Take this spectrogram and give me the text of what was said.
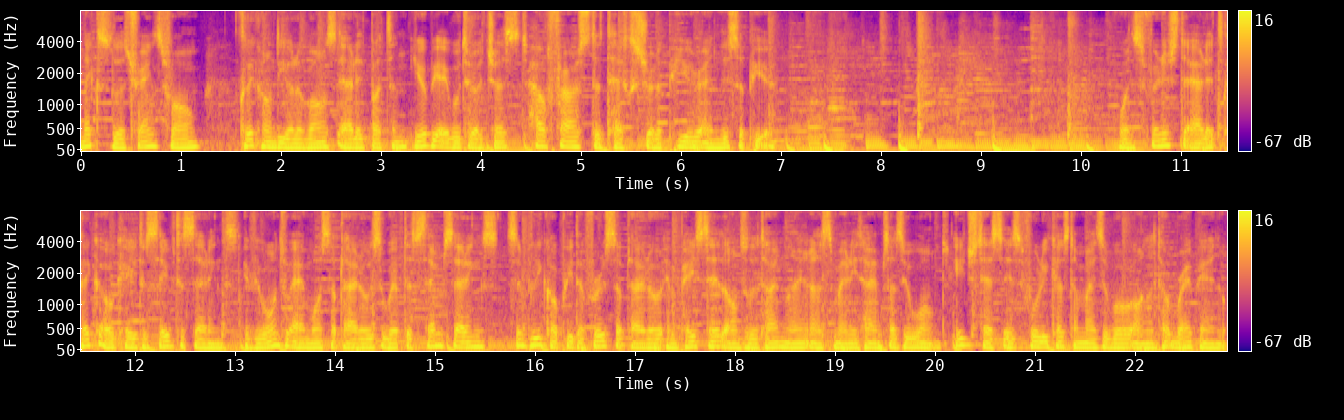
Next to the transform, click on the Advanced Edit button. You'll be able to adjust how fast the text should appear and disappear. Once finished the edit, click OK to save the settings. If you want to add more subtitles with the same settings, simply copy the first subtitle and paste it onto the timeline as many times as you want. Each text is fully customizable on the top right panel.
